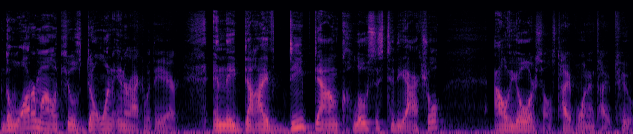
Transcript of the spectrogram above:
the water molecules don't want to interact with the air. And they dive deep down closest to the actual alveolar cells, type 1 and type 2.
